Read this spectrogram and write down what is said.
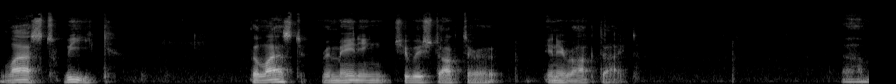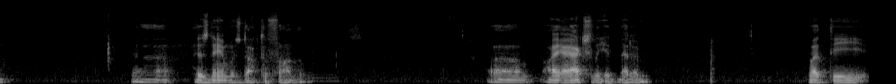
last week, the last remaining Jewish doctor in Iraq died. Um, uh, his name was Dr. Fadl. Um, I actually had met him. But the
